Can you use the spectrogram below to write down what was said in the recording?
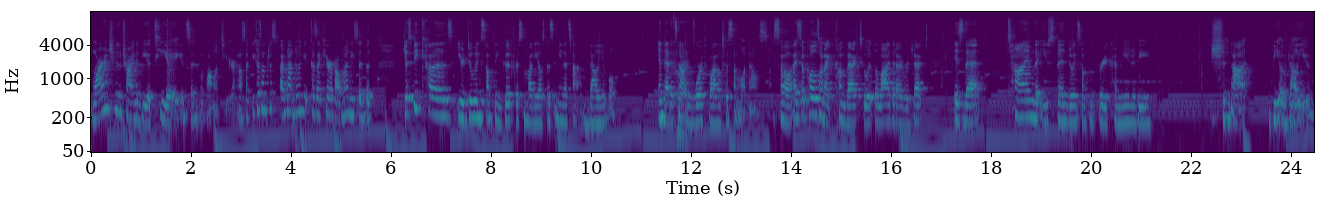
Why aren't you trying to be a TA instead of a volunteer? And I was like, Because I'm just, I'm not doing it because I care about money. He said, But just because you're doing something good for somebody else doesn't mean that's not valuable. and that it's Correct. not worthwhile to someone else. So I suppose when I come back to it, the lie that I reject is that time that you spend doing something for your community should not be of value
